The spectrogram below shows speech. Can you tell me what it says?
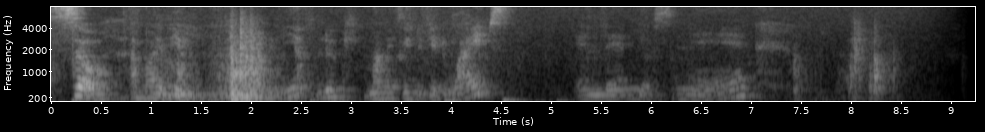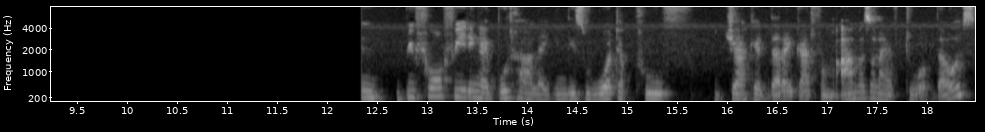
so, I'm Olivia. Olivia, look, Mama is going to get wipes and then your snack. Before feeding, I put her like in this waterproof jacket that I got from Amazon. I have two of those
